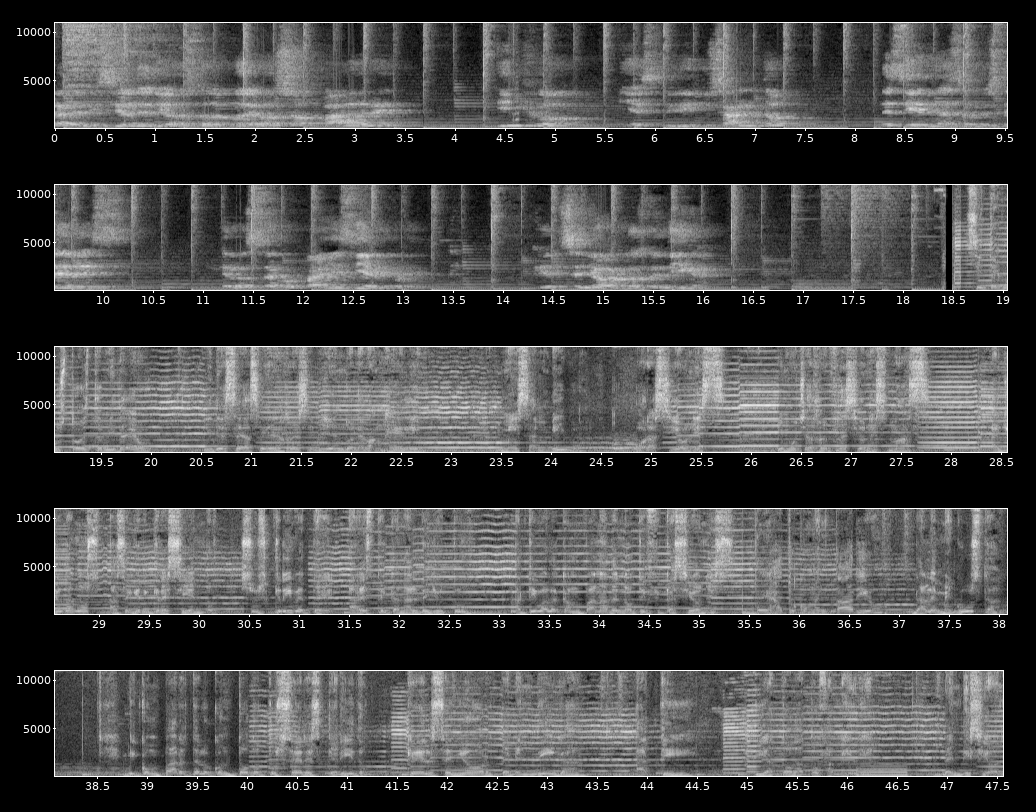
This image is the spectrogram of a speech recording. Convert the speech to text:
La bendición de Dios Todopoderoso, Padre, Hijo y Espíritu Santo, descienda sobre ustedes, que los acompañe siempre. Que el Señor los bendiga. Si te gustó este video y deseas seguir recibiendo el Evangelio, misa en vivo, oraciones y muchas reflexiones más, ayúdanos a seguir creciendo. Suscríbete a este canal de YouTube. Activa la campana de notificaciones. Deja tu comentario, dale me gusta y compártelo con todos tus seres queridos. Que el Señor te bendiga a ti y a toda tu familia. Bendiciones.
